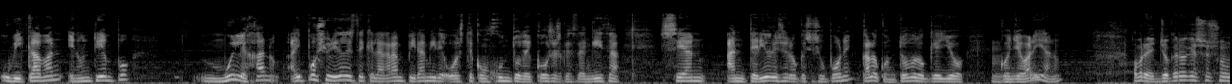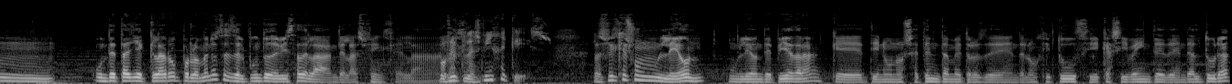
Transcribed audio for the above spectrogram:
ubicaban en un tiempo muy lejano. ¿Hay posibilidades de que la Gran Pirámide o este conjunto de cosas que está en Giza sean anteriores a lo que se supone? Claro, con todo lo que ello conllevaría, ¿no? Hombre, yo creo que eso es un, un detalle claro, por lo menos desde el punto de vista de la, de la Esfinge. La, por cierto, ¿la Esfinge qué es? La esfinge es un león, un león de piedra que tiene unos 70 metros de, de longitud y casi 20 de, de, altura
